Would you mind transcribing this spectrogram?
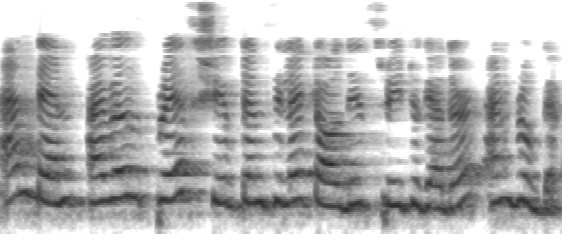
and then I will press shift and select all these three together and group them.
